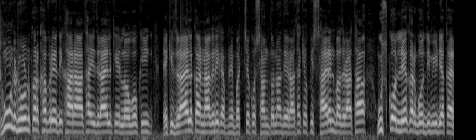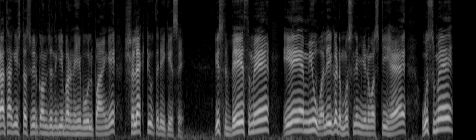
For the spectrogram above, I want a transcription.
ढूंढ ढूंढ कर खबरें दिखा रहा था इसराइल के लोगों की। एक इसराइल का नागरिक अपने बच्चे को सांत्वना दे रहा था क्योंकि सायरन बज रहा था, उसको लेकर गोदी मीडिया कह रहा था कि इस तस्वीर को हम ज़िंदगी भर नहीं भूल पाएँगे, सिलेक्टिव तरीके से। इस देश में एएमयू अलीगढ़ मुस्लिम यूनिवर्सिटी है, उसमें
